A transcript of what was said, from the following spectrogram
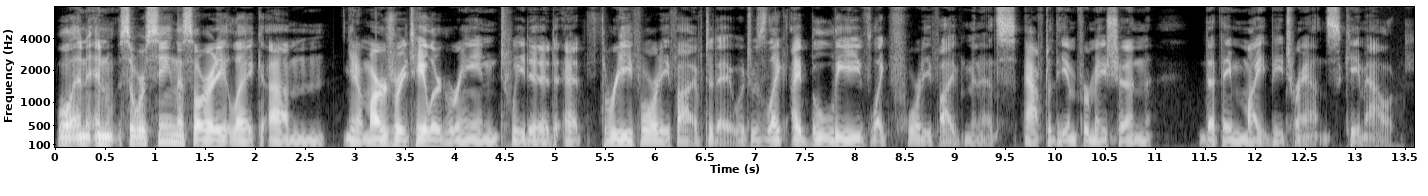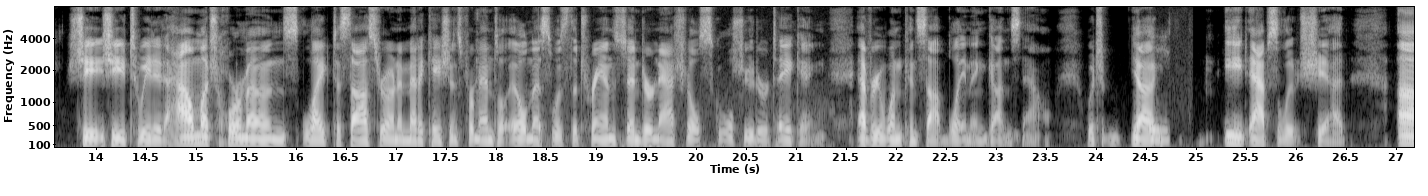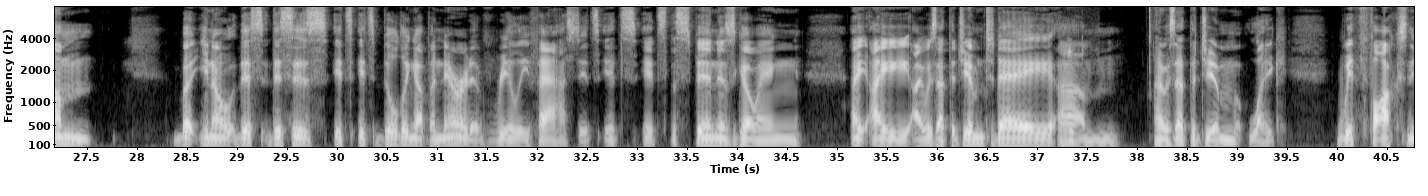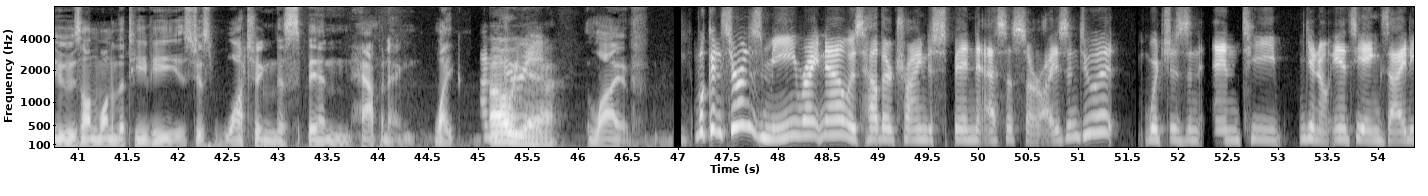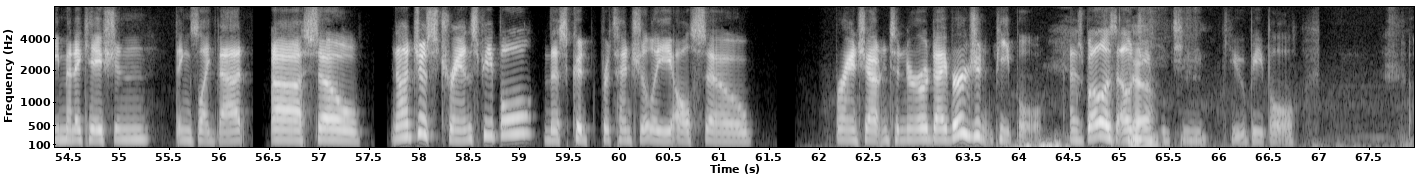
Well, and and so we're seeing this already. Like, um, you know, Marjorie Taylor Greene tweeted at 3:45 today, which was like I believe like 45 minutes after the information that they might be trans came out. She she tweeted how much hormones like testosterone and medications for mental illness was the transgender Nashville school shooter taking. Everyone can stop blaming guns now. Which yeah, Please. eat absolute shit. Um but you know this this is it's it's building up a narrative really fast. It's it's it's the spin is going I I I was at the gym today. Um I was at the gym like with Fox News on one of the TVs just watching the spin happening like I'm Oh very- yeah. live. What concerns me right now is how they're trying to spin SSRIs into it, which is an anti, you know, anti-anxiety medication, things like that. Uh so not just trans people, this could potentially also branch out into neurodivergent people as well as LGBTQ people.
